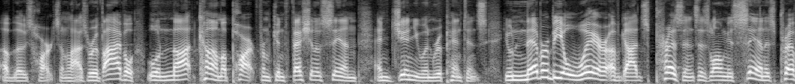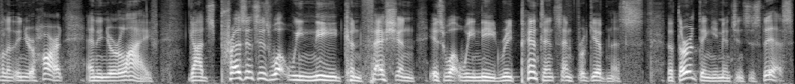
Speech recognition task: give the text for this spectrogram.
of those hearts and lives. Revival will not come apart from confession of sin and genuine repentance. You'll never be aware of God's presence as long as sin is prevalent in your heart and in your life. God's presence is what we need. Confession is what we need. Repentance and forgiveness. The third thing he mentions is this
